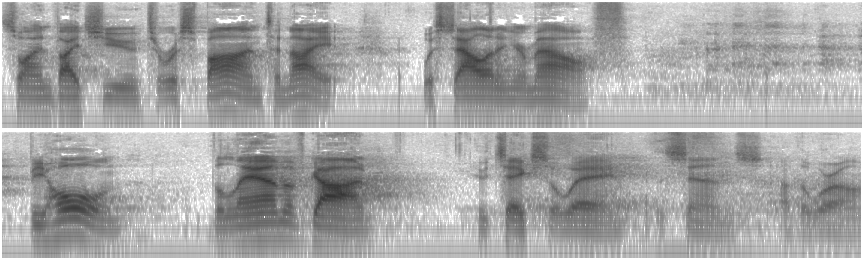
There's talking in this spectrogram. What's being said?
So I invite you to respond tonight with salad in your mouth. Behold, the Lamb of God who takes away the sins of the world.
